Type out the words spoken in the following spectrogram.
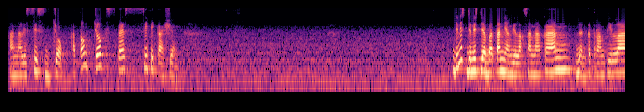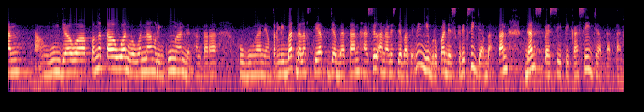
analisis job atau job specification. Jenis-jenis jabatan yang dilaksanakan dan keterampilan, tanggung jawab, pengetahuan, wewenang, lingkungan, dan antara hubungan yang terlibat dalam setiap jabatan hasil analis jabatan ini berupa deskripsi jabatan dan spesifikasi jabatan.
